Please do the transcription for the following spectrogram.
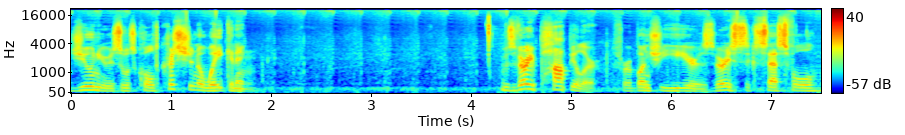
juniors. It was called Christian Awakening. It was very popular for a bunch of years, very successful.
